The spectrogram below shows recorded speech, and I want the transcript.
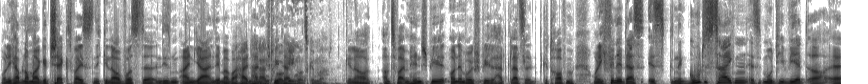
Und ich habe nochmal gecheckt, weil ich es nicht genau wusste, in diesem einen Jahr, in dem er bei Heidenheim er gespielt Tor hat. gegen uns gemacht. Genau, und zwar im Hinspiel und im Rückspiel hat Glatzel getroffen. Und ich finde, das ist ein gutes Zeichen. Es motiviert äh,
